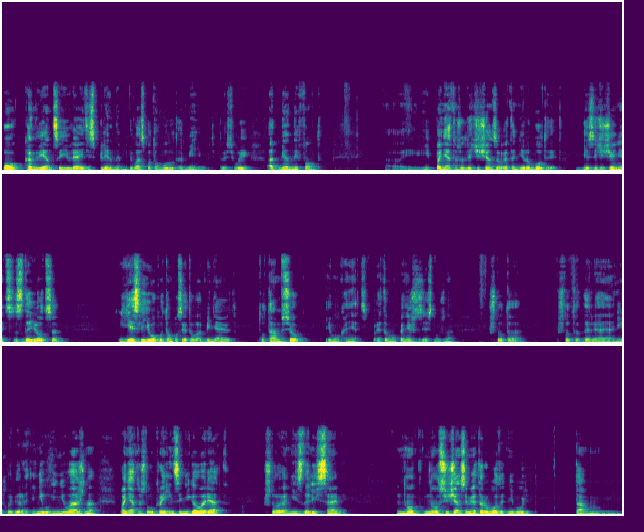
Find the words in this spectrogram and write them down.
по конвенции являетесь пленным, и вас потом будут обменивать. То есть вы обменный фонд. И понятно, что для чеченцев это не работает. Если чеченец сдается, если его потом после этого обменяют, то там все, ему конец. Поэтому, конечно, здесь нужно что-то что-то для них выбирать. И не, и не важно, понятно, что украинцы не говорят, что они сдались сами, но, но с чеченцами это работать не будет. Там,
